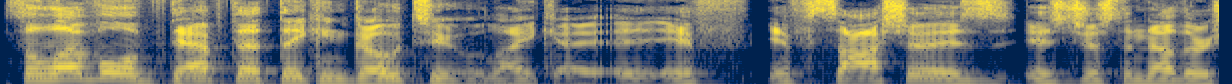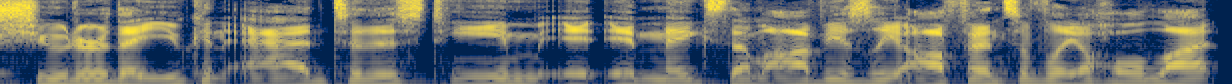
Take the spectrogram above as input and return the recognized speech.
it's the level of depth that they can go to. Like uh, if if Sasha is is just another shooter that you can add to this team, it, it makes them obviously offensively a whole lot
